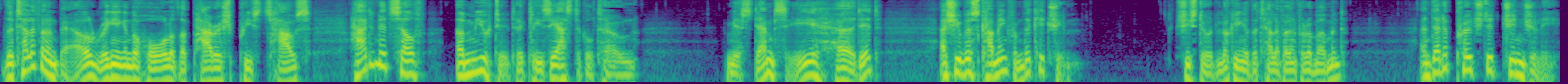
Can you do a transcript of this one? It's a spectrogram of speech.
The telephone bell ringing in the hall of the parish priest's house had in itself a muted ecclesiastical tone. Miss Dempsey heard it as she was coming from the kitchen. She stood looking at the telephone for a moment, and then approached it gingerly,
